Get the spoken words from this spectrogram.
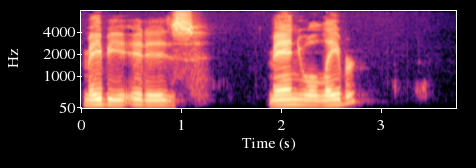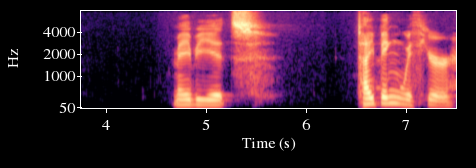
Maybe it is manual labor. Maybe it's typing with your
